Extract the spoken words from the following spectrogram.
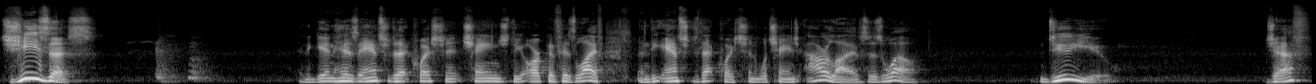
Jesus? And again, his answer to that question, it changed the arc of his life. And the answer to that question will change our lives as well. Do you? Jeff,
